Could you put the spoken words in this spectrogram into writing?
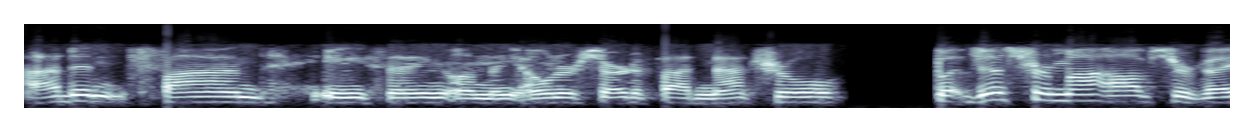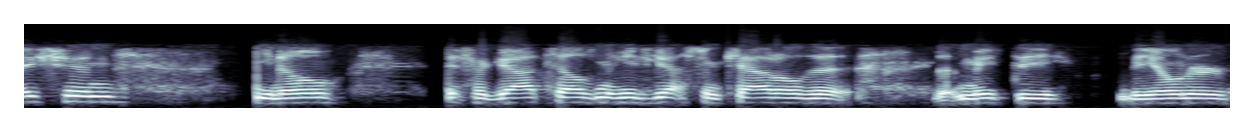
I didn't find anything on the owner certified natural, but just from my observation, you know, if a guy tells me he's got some cattle that that meet the the owner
